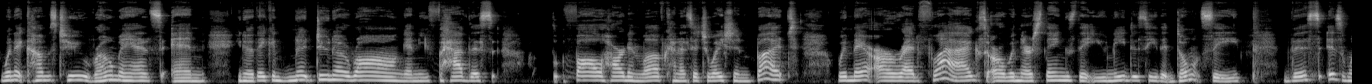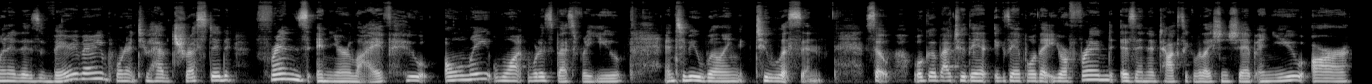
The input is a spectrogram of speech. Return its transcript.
when it comes to romance and you know they can do no wrong and you have this fall hard in love kind of situation. But when there are red flags or when there's things that you need to see that don't see, this is when it is very, very important to have trusted friends in your life who only want what is best for you and to be willing to listen. So we'll go back to the example that your friend is in a toxic relationship and you are,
